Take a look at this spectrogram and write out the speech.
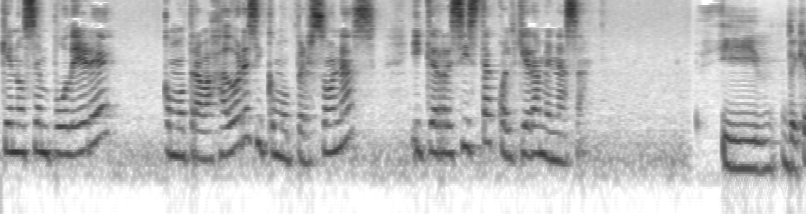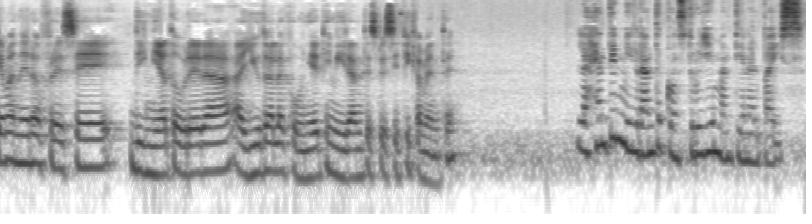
que nos empodere como trabajadores y como personas y que resista cualquier amenaza. ¿Y de qué manera ofrece Dignidad Obrera ayuda a la comunidad inmigrante específicamente? La gente inmigrante construye y mantiene el país.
